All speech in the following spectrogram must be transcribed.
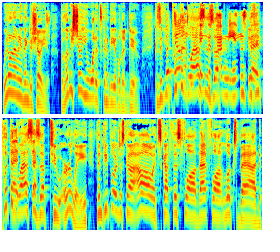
we don't have anything to show you, but let me show you what it's going to be able to do. Because if you But put the glasses that up, that means if you put the glasses up too early, then people are just going, oh, it's got this flaw, that flaw, it looks bad.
